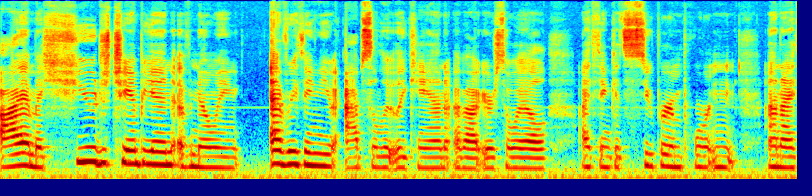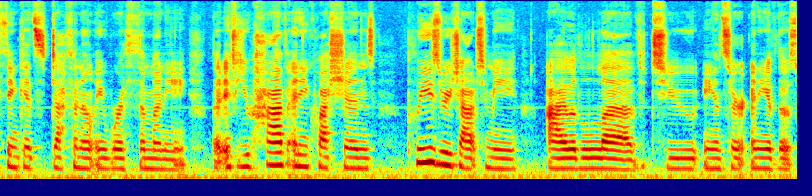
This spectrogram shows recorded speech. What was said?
I am a huge champion of knowing everything you absolutely can about your soil. I think it's super important and I think it's definitely worth the money. But if you have any questions, please reach out to me. I would love to answer any of those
